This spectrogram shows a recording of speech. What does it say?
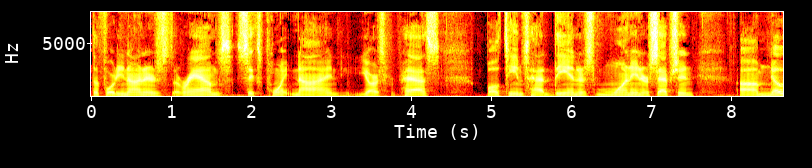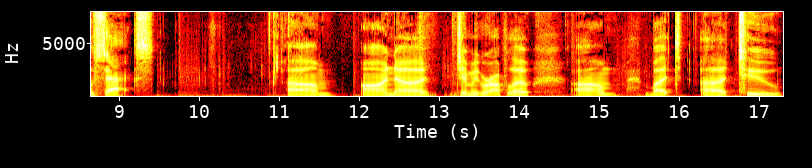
the 49ers. The Rams 6.9 yards per pass. Both teams had the inter- one interception. Um, no sacks um, on uh, Jimmy Garoppolo, um, but uh, two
